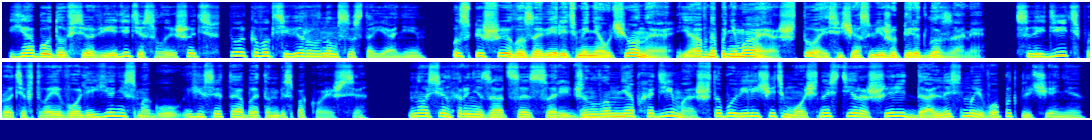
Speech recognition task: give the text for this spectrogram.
«Я буду все видеть и слышать, только в активированном состоянии», Поспешила заверить меня ученая, явно понимая, что я сейчас вижу перед глазами. «Следить против твоей воли я не смогу, если ты об этом беспокоишься. Но синхронизация с оригиналом необходима, чтобы увеличить мощность и расширить дальность моего подключения».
